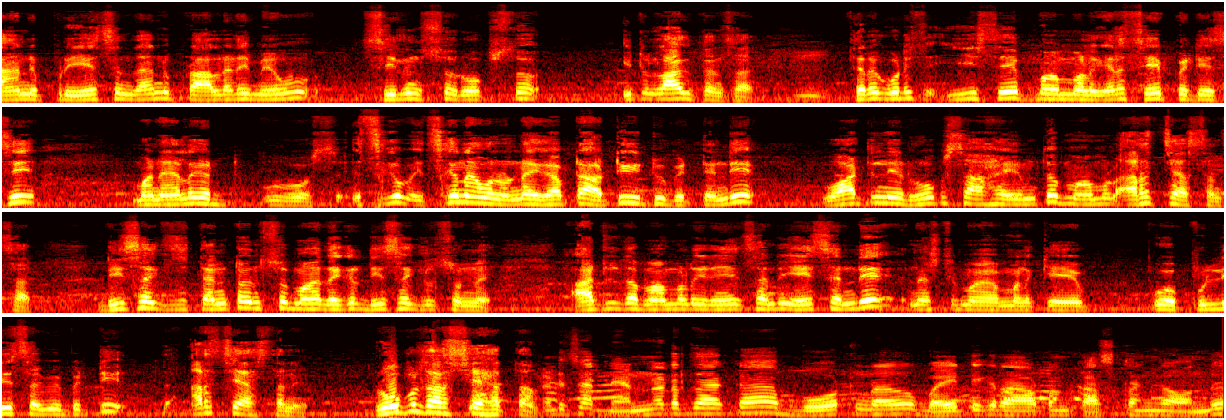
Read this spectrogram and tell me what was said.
దాన్ని ఇప్పుడు వేసిన దాన్ని ఇప్పుడు ఆల్రెడీ మేము సీలింగ్స్ రోప్స్తో ఇటు లాగుతాను సార్. తిరగొడి ఈ సేప్ మమ్మల్ని ఎలా సేప్ పెట్టేసి మన ఎలాగ ఇసుక ఇసుక నామలు ఉన్నాయి కాబట్టి అటు ఇటు పెట్టండి. వాటిని రూప సహాయంతో మామూలు అరెస్ట్ చేస్తాను సార్. డీసైకిల్స్ టెన్ టన్స్ మా దగ్గర డీసైకిల్స్ ఉన్నాయి. వాటితో మామూలుగా వేసండి వేసండి నెక్స్ట్ మనకి పు- పుల్లీస్ అవి పెట్టి అరెస్ట్ చేస్తాను. రూపులతో అరెస్ట్ చేస్తాను అంటే సార్ నిన్నటి దాకా బోట్లు బయటికి రావడం కష్టంగా ఉంది.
